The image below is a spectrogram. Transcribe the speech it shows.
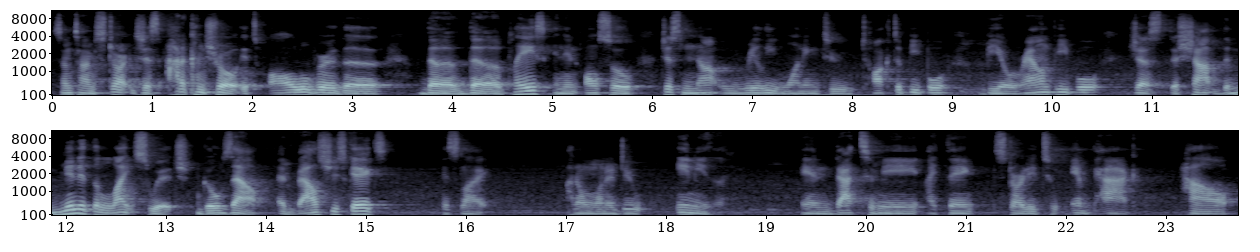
sometimes start just out of control. It's all over the, the the place and then also just not really wanting to talk to people be around people just the shop the minute the light switch goes out at Val's Cheesecakes it's like I don't want to do anything and that to me I think started to impact how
